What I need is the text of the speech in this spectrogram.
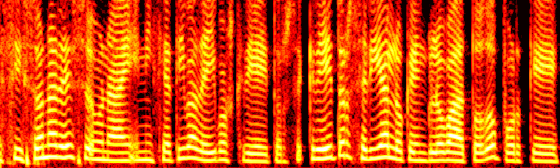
sí, Sonar es una iniciativa de Evox Creators. Creators sería lo que engloba a todo, porque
